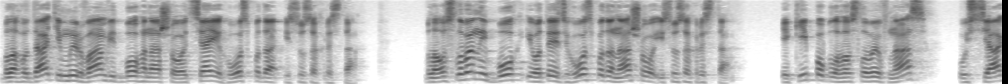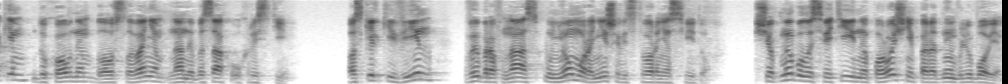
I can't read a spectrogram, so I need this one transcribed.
Благодать і мир вам від Бога нашого Отця і Господа Ісуса Христа. Благословений Бог і Отець Господа нашого Ісуса Христа, який поблагословив нас усяким духовним благословенням на небесах у Христі, оскільки Він вибрав нас у ньому раніше від створення світу, щоб ми були святі і непорочні перед Ним в любові,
